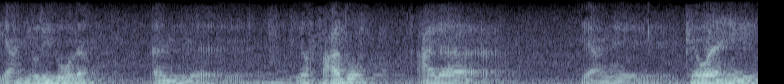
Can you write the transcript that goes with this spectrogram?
يعني يريدون أن يصعدوا على يعني كواهل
